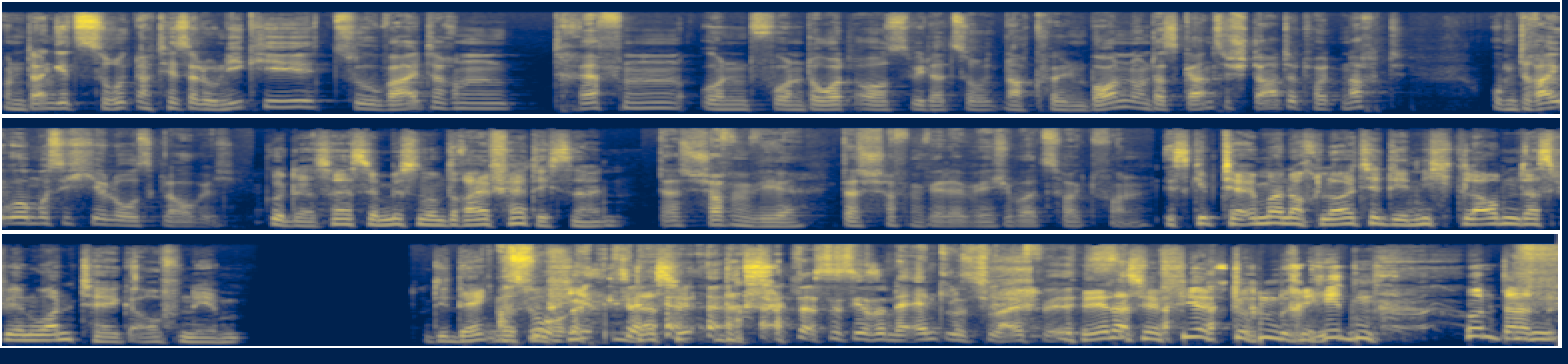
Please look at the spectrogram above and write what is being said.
und dann geht's zurück nach Thessaloniki zu weiteren Treffen und von dort aus wieder zurück nach Köln-Bonn. Und das Ganze startet heute Nacht um drei Uhr muss ich hier los, glaube ich. Gut, das heißt, wir müssen um drei fertig sein. Das schaffen wir. Das schaffen wir, da bin ich überzeugt von. Es gibt ja immer noch Leute, die nicht glauben, dass wir ein One-Take aufnehmen. Die denken, dass, so. wir vier, dass wir dass, das ist ja so eine Endlosschleife. Nee, dass wir vier Stunden reden und dann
